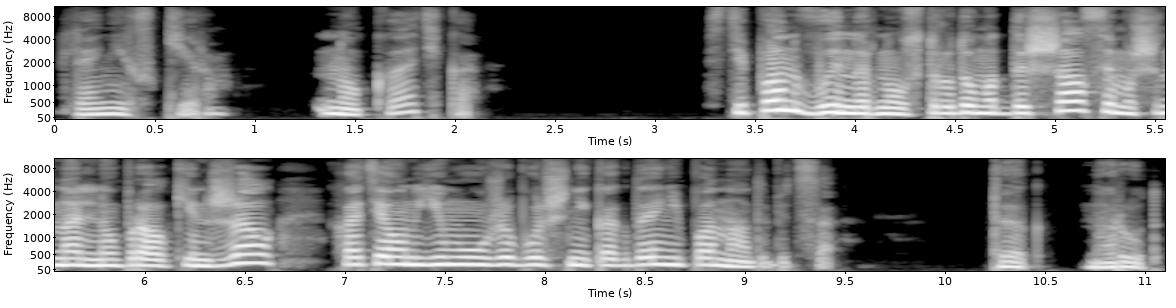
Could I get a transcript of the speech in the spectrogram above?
для них с Киром. Но Катька... Степан вынырнул, с трудом отдышался, машинально убрал кинжал, хотя он ему уже больше никогда и не понадобится. Так, народ,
